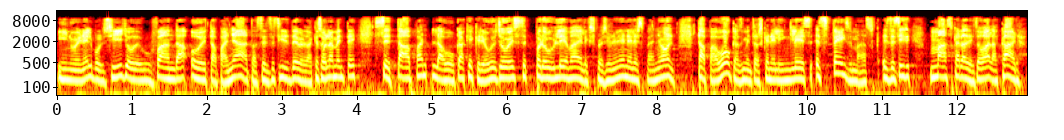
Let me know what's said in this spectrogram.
y no en el bolsillo de bufanda o de tapañatas? Es decir, de verdad que solamente se tapan la boca, que creo yo es problema de la expresión en el español, tapabocas, mientras que en el inglés es face mask, es decir, máscara de toda la cara.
